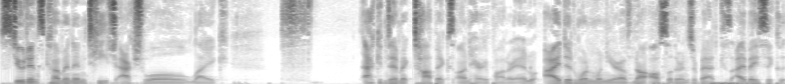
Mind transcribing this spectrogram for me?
students come in and teach actual like academic topics on Harry Potter. And I did one one year of not all Slytherins are bad because I basically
